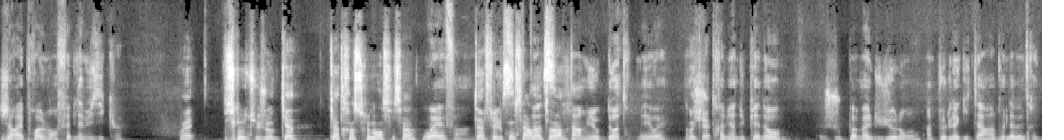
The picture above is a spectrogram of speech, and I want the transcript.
J'aurais probablement fait de la musique. Ouais. Parce que tu joues quatre, quatre instruments, c'est ça? Ouais, enfin. T'as fait le conservatoire? Certains mieux que d'autres, mais ouais. Donc, okay. Je joue très bien du piano. Je joue pas mal du violon, un peu de la guitare, un peu de la batterie.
